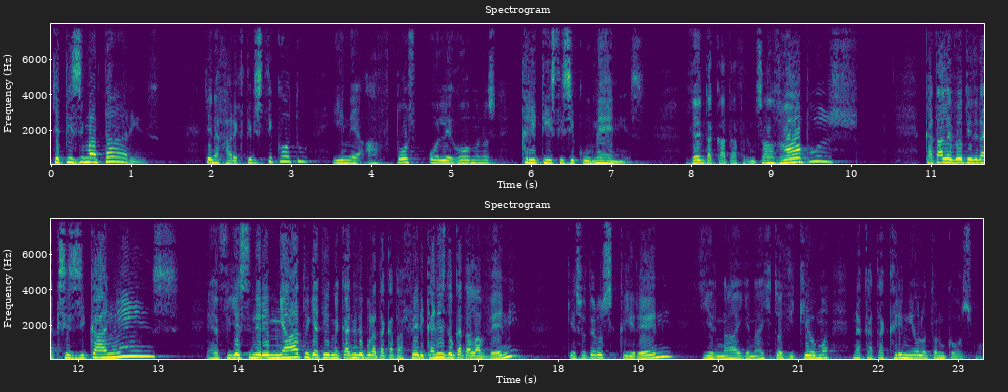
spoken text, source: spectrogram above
και πεισματάρης και ένα χαρακτηριστικό του είναι αυτός ο λεγόμενος κριτής της οικουμένης. Δεν τα κατάφερε τους ανθρώπους κατάλαβε ότι δεν αξίζει κανείς έφυγε στην ερημιά του γιατί με κανείς δεν μπορεί να τα καταφέρει κανείς δεν το καταλαβαίνει. Και στο τέλος σκληραίνει γυρνάει για να έχει το δικαίωμα να κατακρίνει όλο τον κόσμο.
